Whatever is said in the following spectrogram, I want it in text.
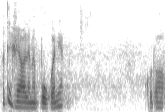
ว่าแต่ใครเอะไรมาปลูกวะเนี่ยกดออก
